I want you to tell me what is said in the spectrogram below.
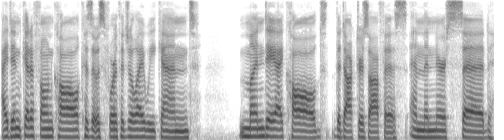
I didn't get a phone call because it was 4th of July weekend. Monday, I called the doctor's office, and the nurse said,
